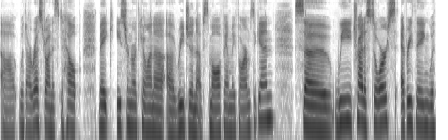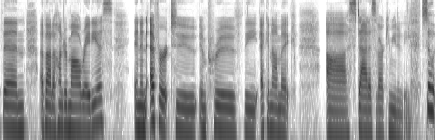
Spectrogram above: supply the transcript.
uh, with our restaurant is to help make Eastern North Carolina a region of small family farms again. So we try to source everything within about a 100 mile radius in an effort to improve the economic uh, status of our community. So,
